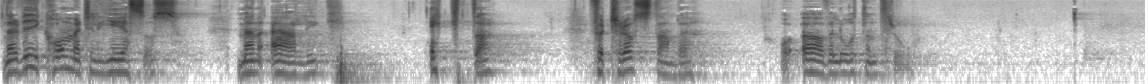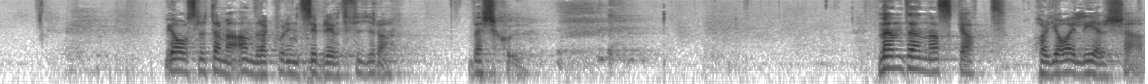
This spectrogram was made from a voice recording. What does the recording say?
När vi kommer till Jesus med en ärlig, äkta, förtröstande och överlåten tro. Vi avslutar med andra Korintierbrevet 4, vers 7. Men denna skatt har jag i lerkärl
